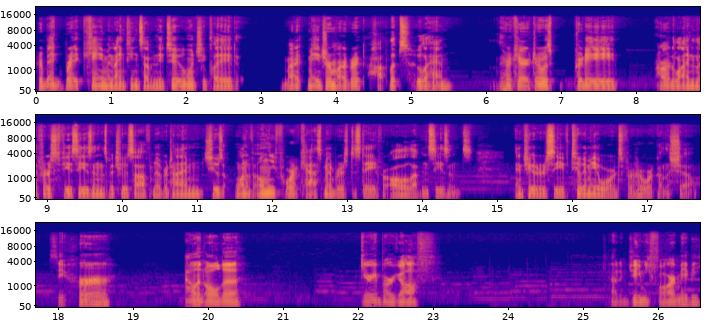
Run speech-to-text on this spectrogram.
her big break came in 1972 when she played Mar- Major Margaret Hot Lips Houlihan. Her character was pretty hardline in the first few seasons, but she was softened over time. She was one of only four cast members to stay for all 11 seasons, and she would receive two Emmy Awards for her work on the show. See her, Alan Alda, Gary Burghoff, God, and Jamie Farr, maybe?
